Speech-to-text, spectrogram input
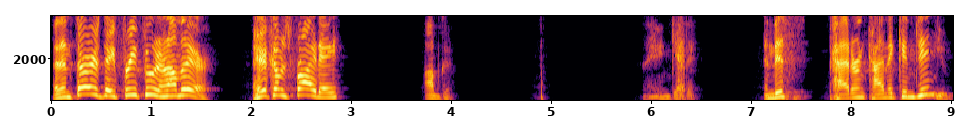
And then Thursday, free food and I'm there. And here comes Friday. I'm good. I didn't get it. And this pattern kind of continued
